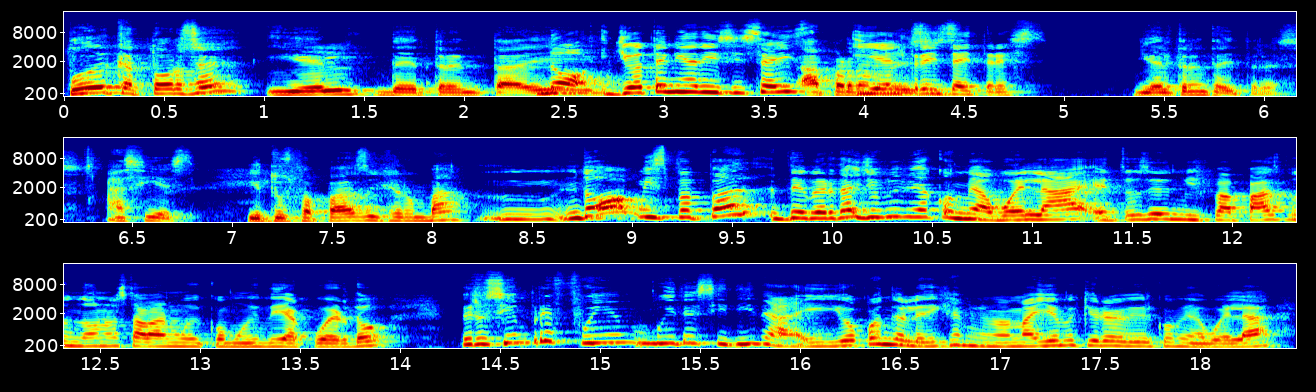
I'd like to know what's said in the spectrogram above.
Tú de 14 y él de 30 y... No, yo tenía 16 Ah, perdón, y él 16. 33. Y él 33. Así es. ¿Y tus papás dijeron, va? Mm, No, mis papás, de verdad, yo vivía con mi abuela, entonces mis papás pues no, no estaban muy, muy de acuerdo, pero siempre fui muy decidida. Y yo cuando le dije a mi mamá, yo me quiero vivir con mi abuela,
